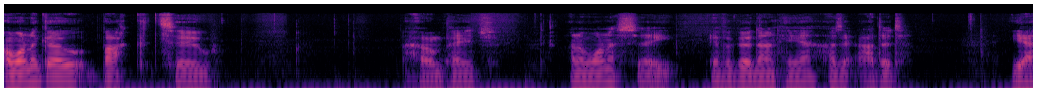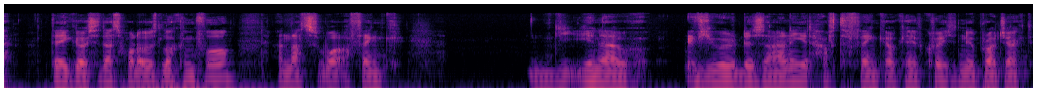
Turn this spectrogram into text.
I want to go back to homepage and I want to see if I go down here, has it added? Yeah, there you go. So that's what I was looking for, and that's what I think. You know, if you were a designer, you'd have to think, okay, I've created a new project,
